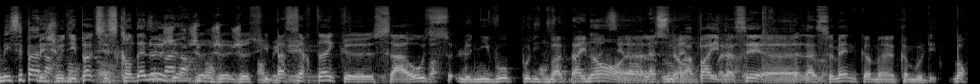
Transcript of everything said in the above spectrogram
Mais c'est pas. mais je ne dis pas que c'est scandaleux. Je, je, je, suis pas certain que ça hausse le niveau politique. On va pas y passer la, semaine. Va pas y passer euh, la semaine comme, euh, comme vous le dites. Bon.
